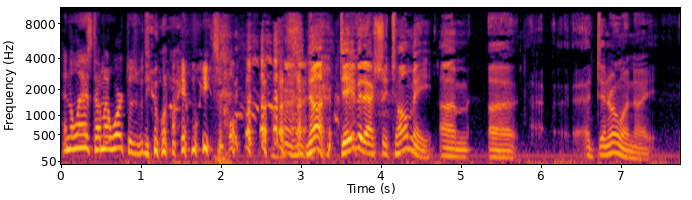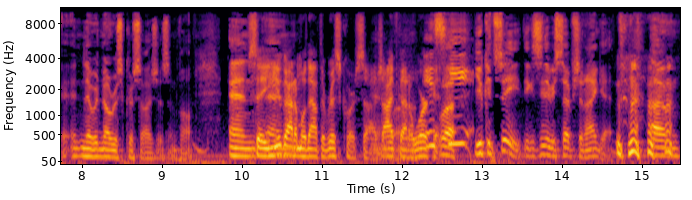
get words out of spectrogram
and the last time I worked was with you when I am Weasel. no, David actually told me um, uh, at dinner one night, and there were no risk corsages involved. And See, you and- got him without the risk corsage. I've got to work Is it. Well, he- you can see, you can see the reception I get. Um,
